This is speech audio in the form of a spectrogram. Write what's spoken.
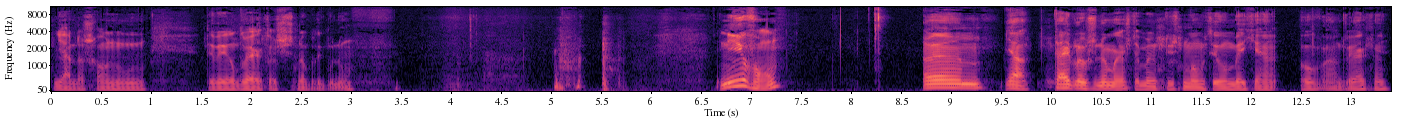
Ja, dat is gewoon hoe de wereld werkt, als je snapt wat ik bedoel. In ieder geval. Um, ja, tijdloze nummers. Daar ben ik dus momenteel een beetje over aan het werken.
